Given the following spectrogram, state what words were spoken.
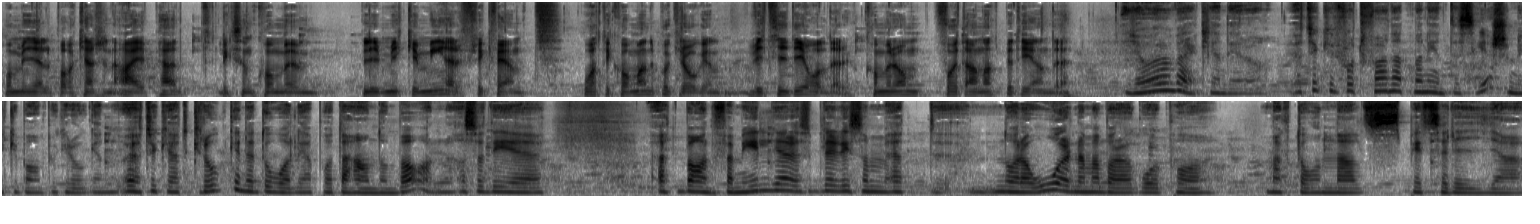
och med hjälp av kanske en iPad liksom kommer bli mycket mer frekvent återkommande på krogen vid tidig ålder? Kommer de få ett annat beteende? Gör de verkligen det då? Jag tycker fortfarande att man inte ser så mycket barn på krogen. Och jag tycker att krogen är dåliga på att ta hand om barn. Alltså det är att barnfamiljer, så blir det liksom ett, några år när man bara går på McDonalds, pizzeria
